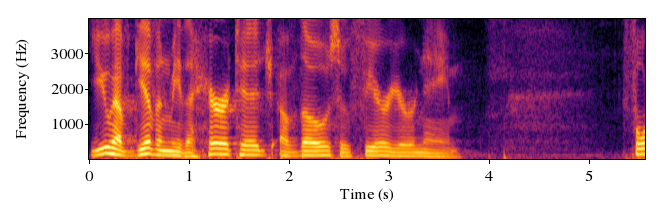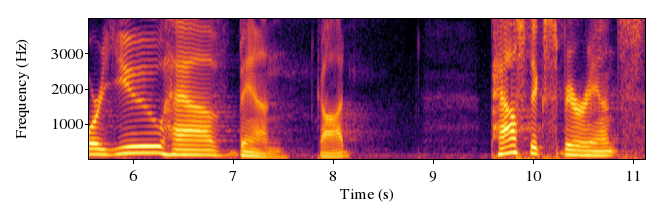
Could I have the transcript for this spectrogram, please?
You have given me the heritage of those who fear your name. For you have been, God. Past experience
